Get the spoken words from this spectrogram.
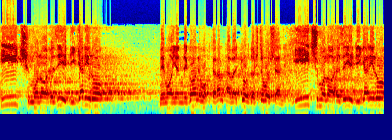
هیچ ملاحظه دیگری رو نمایندگان محترم توجه داشته باشند. هیچ ملاحظه دیگری رو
